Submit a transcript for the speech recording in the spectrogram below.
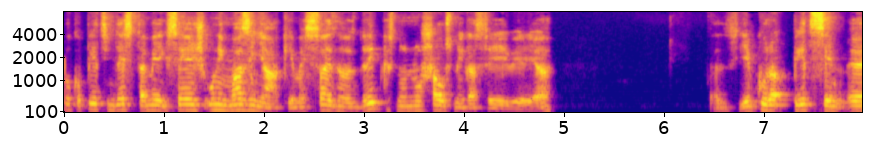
Lūk, 510 tā mierīgi sēž un ir maziņāk, ja mēs salīdzinām ar dripkas, nu, nu šausmīgās sevi ir, ja. Tad jebkura 500,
